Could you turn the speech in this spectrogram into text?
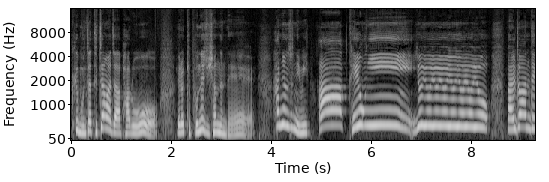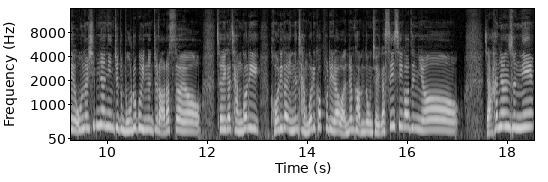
그 문자 듣자마자 바로 이렇게 보내주셨는데 한윤수님이 아, 대용이 요요요요요요요 말도 안 돼. 오늘 10년인지도 모르고 있는 줄 알았어요. 저희가 장거리 거리가 있는 장거리 커플이라 완전 감동. 저희가 CC거든요. 자, 한현수님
